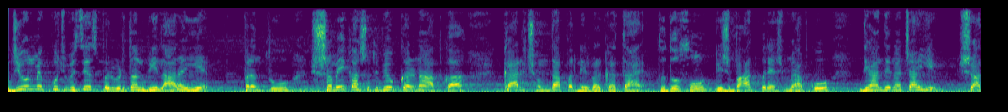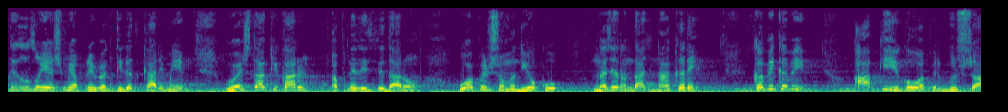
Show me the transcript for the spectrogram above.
जीवन में कुछ विशेष परिवर्तन भी ला रही है। परंतु समय का सदुपयोग करना आपका कार्य क्षमता पर निर्भर करता है। तो दोस्तों, इस बात पर यश में आपको ध्यान देना चाहिए। शादी दोस्तों, यश में अपने व्यक्तिगत कार्य में व्यस्तता के कारण अपने रिश्तेदारों व फिर संबंधियों को नजरअंदाज ना करें। कभी कभी आपकी ईगो व फिर गुस्सा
